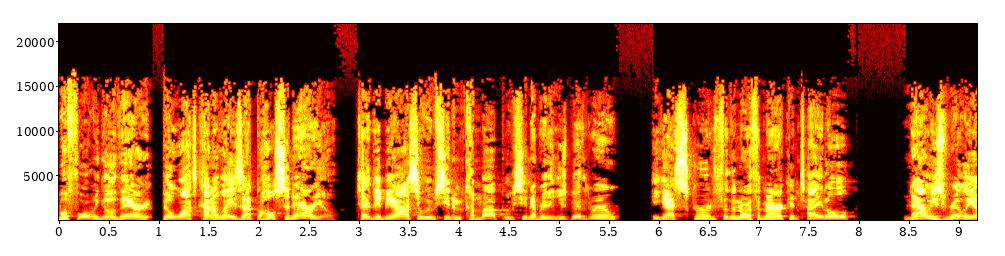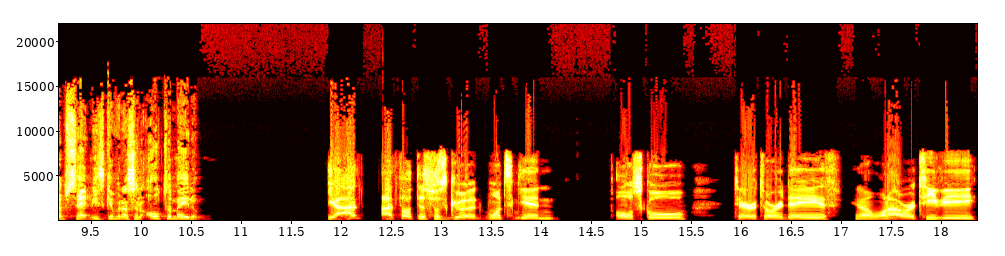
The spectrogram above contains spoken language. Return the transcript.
before we go there, Bill Watts kind of lays out the whole scenario. Ted DiBiase, we've seen him come up. We've seen everything he's been through. He got screwed for the North American title. Now he's really upset and he's given us an ultimatum. Yeah, I, I thought this was good. Once again, old school, territory days, you know, one hour TV.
